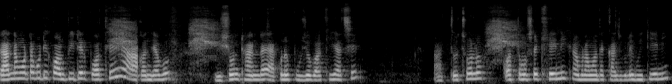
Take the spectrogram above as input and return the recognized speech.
রান্না মোটামুটি কমপ্লিটের পথে এখন যাব। ভীষণ ঠান্ডা এখনও পুজো বাকি আছে। আর তো চলো কত মশাই খেয়ে নিক আমরা আমাদের কাজগুলো মিটিয়ে নিই।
